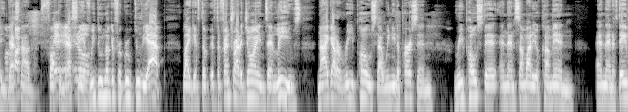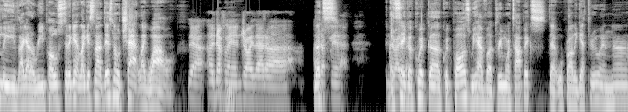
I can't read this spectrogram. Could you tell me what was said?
yeah, that's not fucking It- Destiny. If we do looking for group through the app, like if the if the friend try to joins and leaves, now I gotta repost that we need a person, repost it, and then somebody will come in, and then if they leave, I gotta repost it again. Like it's not there's no chat like wow. Yeah, I definitely enjoy that. Uh, I Let's- definitely Let's take a quick uh quick pause. We have uh, three more topics that we'll probably get through, and uh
